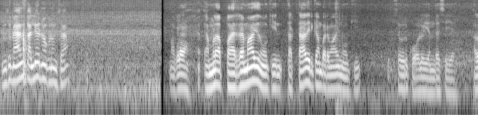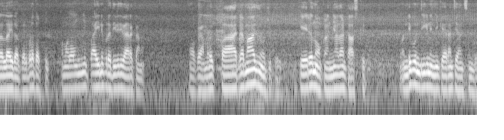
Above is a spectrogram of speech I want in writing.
എന്നുവെച്ചാൽ മേലെ തല്ലി വരണം നോക്കണം വെച്ചാ മക്കളെ നമ്മൾ ആ പരമാവധി നോക്കി തട്ടാതിരിക്കാൻ പരമാവധി നോക്കി. പക്ഷെ ഒരു കോലോ എന്താ ചെയ്യുക അതല്ല ഇതൊക്കെ ഇവിടെ തട്ടി. നമുക്ക് അതിന് അതിന് പ്രതിവിധി വേറെ കാണാം. ഓക്കെ നമ്മൾ പരമാവധി നോക്കിപ്പോയി. കയറി നോക്കണം ഇനി അതാണ് ടാസ്ക്. വണ്ടി പൊന്തിക്കണം ഇനി കയറാൻ ചാൻസ് ഉണ്ട്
